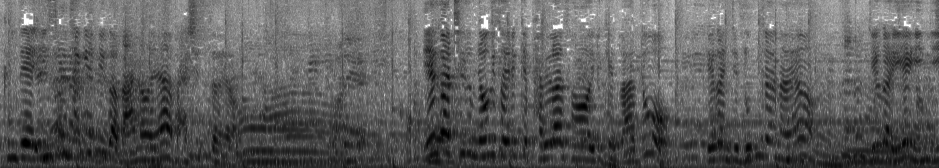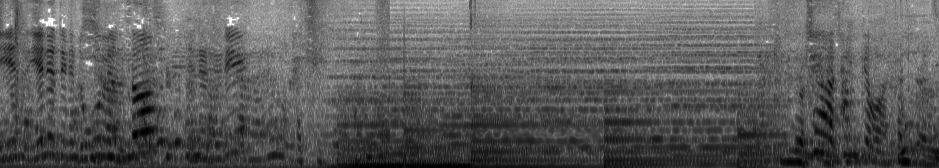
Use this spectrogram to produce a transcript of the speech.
근데 이 소지개미가 많아야 맛있어요. 얘가 지금 여기서 이렇게 발라서 이렇게 놔도 얘가 이제 녹잖아요. 얘가 얘, 얘, 얘네들이 녹으면서 얘네들이 같이. 최하 3개월. 3개월.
